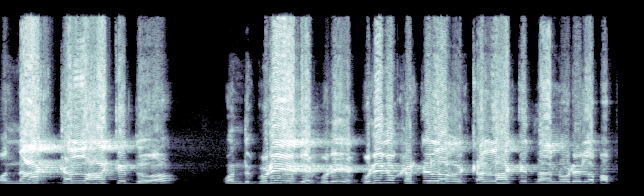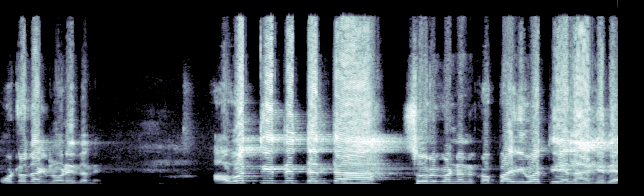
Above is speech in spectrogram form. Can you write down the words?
ಒಂದು ನಾಲ್ಕು ಕಲ್ಲು ಹಾಕಿದ್ದು ಒಂದು ಗುಡಿ ಇದೆ. ಗುಡಿ, ಗುಡಿನೂ ಕಟ್ಟಿಲ್ಲ ಅದ್ರ ಕಲ್ಲು ಹಾಕಿದ್ದು ನಾನು ನೋಡಿಲ್ಲಪ್ಪ, ಫೋಟೋದಾಗ ನೋಡಿದ್ದಾನೆ. ಅವತ್ತಿದ್ದಂತ ಸೂರುಗೊಂಡನ ಕೊಪ್ಪ ಇವತ್ತು ಏನಾಗಿದೆ?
